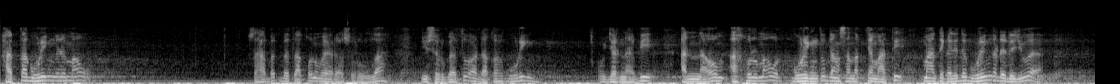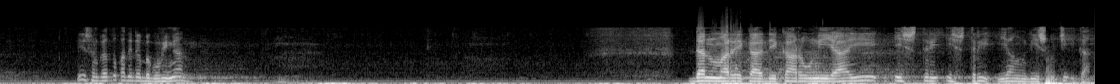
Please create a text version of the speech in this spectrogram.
Hatta guring ada mau. Sahabat bertakun wahai Rasulullah di surga itu adakah guring? Ujar Nabi an-naum akhul maut. Guring itu dan sanaknya mati mati kada ada guring kada ada juga. Di surga itu kada ada berguringan dan mereka dikaruniai istri-istri yang disucikan.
